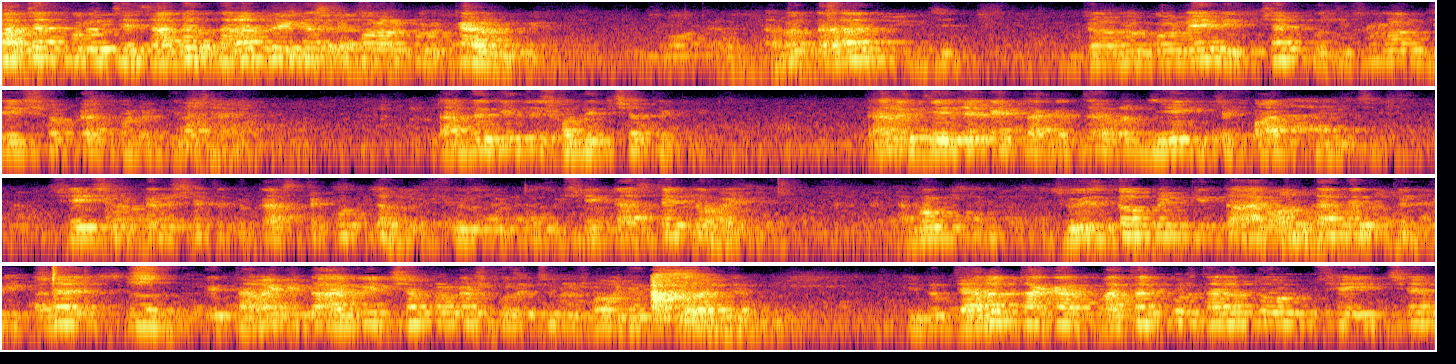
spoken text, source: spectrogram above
পাচার করেছে তাদের তারা তো এই কাজটা করার কোনো কারণ নেই। এবং তারা জনগণের ইচ্ছার প্রতিফলন যে সরকার ঘটাতে চায় তাদের যদি সদিচ্ছা থাকে। তাহলে যে জায়গায় টাকাটা আমরা নিয়ে গেছে পার করেছি সেই সরকারের সাথে তো কাজটা করতে হবে, শুরু করতে হবে, সেই কাজটাই তো হয়নি। এবং সুইস গভর্নমেন্ট কিন্তু এখন তাদের ইচ্ছা তারা কিন্তু আগে ইচ্ছা প্রকাশ করেছিল সহযোগিতা করার জন্য। কিন্তু যারা টাকা পাচার করে, তারা তো সেই ইচ্ছার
